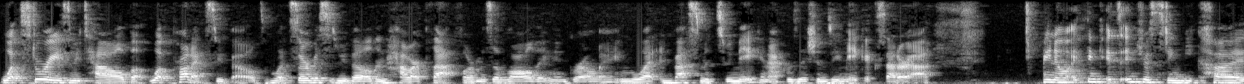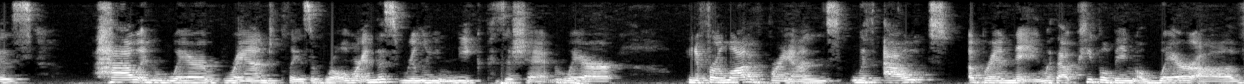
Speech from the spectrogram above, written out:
what stories we tell, but what products we build, what services we build, and how our platform is evolving and growing, what investments we make and acquisitions we make, et cetera. You know, I think it's interesting because how and where brand plays a role. We're in this really unique position where, you know, for a lot of brands, without a brand name, without people being aware of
